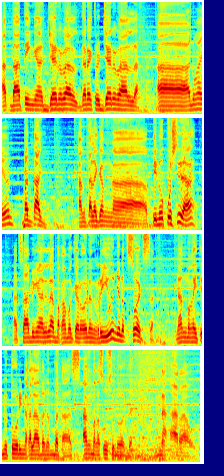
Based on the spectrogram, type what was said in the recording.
at dating ah, General, Director General, ah, ano nga yun? Bantag ang talagang ah, pinupush nila at sabi nga nila baka magkaroon ng reunion of sorts ng mga itinuturing na kalaban ng batas ang mga susunod na araw.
